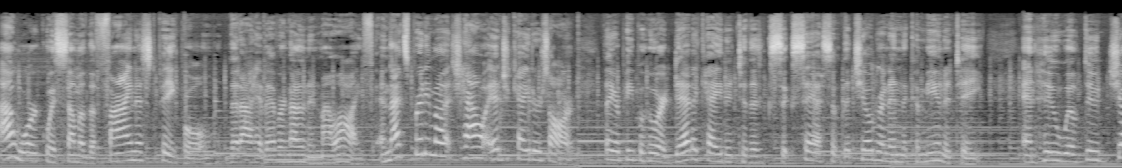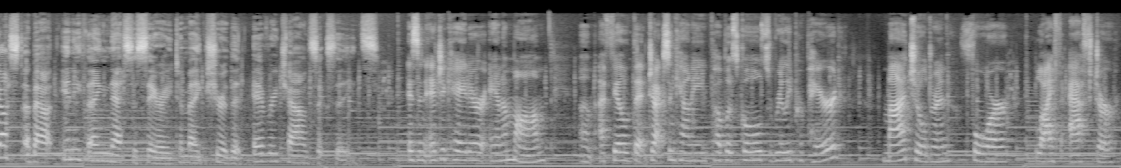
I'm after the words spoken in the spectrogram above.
I work with some of the finest people that I have ever known in my life, and that's pretty much how educators are. They are people who are dedicated to the success of the children in the community and who will do just about anything necessary to make sure that every child succeeds. As an educator and a mom, um, I feel that Jackson County Public Schools really prepared my children for life after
